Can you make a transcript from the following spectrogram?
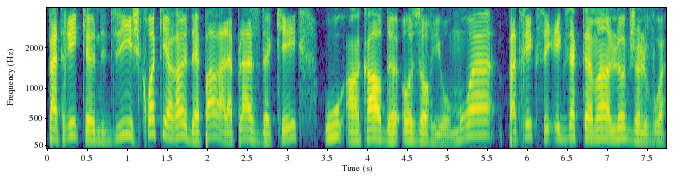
Patrick dit Je crois qu'il y aura un départ à la place de Kay ou encore de Osorio. Moi, Patrick, c'est exactement là que je le vois.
